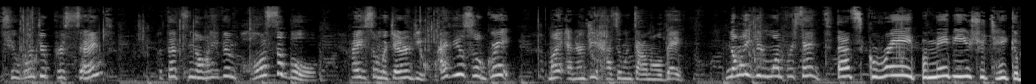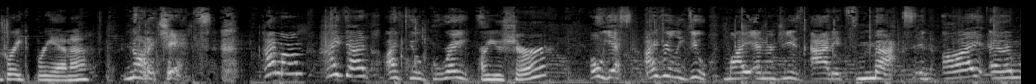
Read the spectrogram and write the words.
200%? But that's not even possible. I have so much energy. I feel so great. My energy hasn't went down all day. Not even 1%. That's great, but maybe you should take a break, Brianna. Not a chance. Hi, Mom. Hi, Dad. I feel great. Are you sure? Oh, yes, I really do. My energy is at its max, and I am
